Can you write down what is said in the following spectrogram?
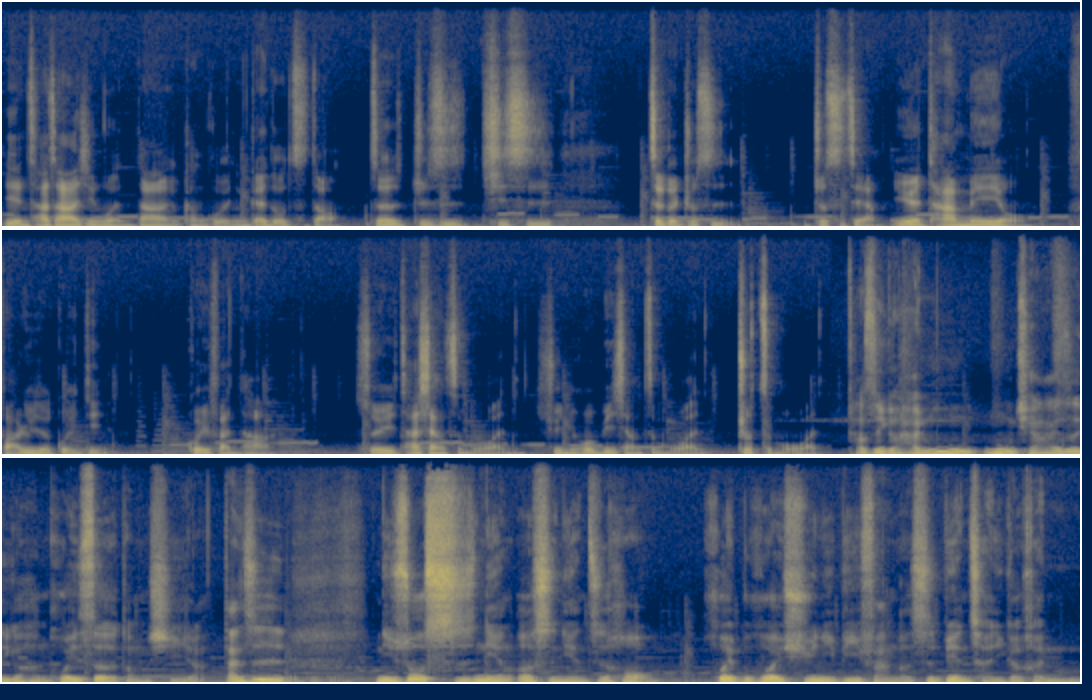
连叉叉的新闻，大家有看过，应该都知道。这就是其实这个就是就是这样，因为他没有法律的规定规范他，所以他想怎么玩虚拟货币，想怎么玩就怎么玩。它是一个还目目前还是一个很灰色的东西啊。但是你说十年、二十年之后，会不会虚拟币反而是变成一个很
